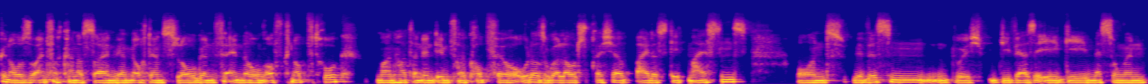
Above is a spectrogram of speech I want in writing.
Genau, so einfach kann das sein. Wir haben ja auch den Slogan Veränderung auf Knopfdruck. Man hat dann in dem Fall Kopfhörer oder sogar Lautsprecher. Beides geht meistens. Und wir wissen durch diverse EEG-Messungen,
